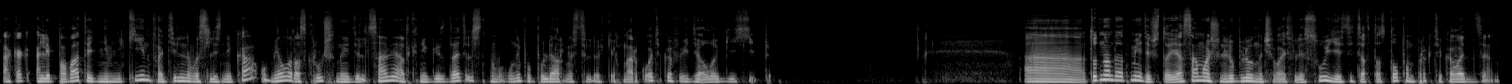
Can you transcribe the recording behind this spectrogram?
а как олиповатые дневники инфантильного слизняка, умело раскрученные дельцами от книгоиздательств на волны популярности легких наркотиков и идеологии хиппи. А, тут надо отметить, что я сам очень люблю ночевать в лесу, ездить автостопом, практиковать дзен.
